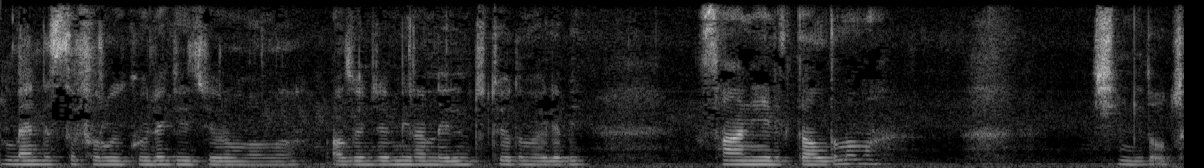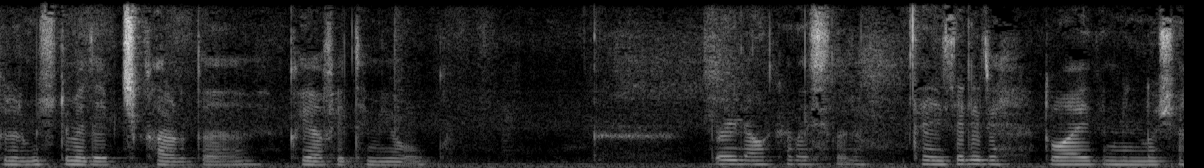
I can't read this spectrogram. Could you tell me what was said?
Ben de sıfır uykuyla geziyorum valla. Az önce Mira'nın elini tutuyordum öyle bir saniyelik daldım ama şimdi de oturuyorum üstüme de hep çıkardı. Kıyafetim yok. Böyle arkadaşlarım. Teyzeleri dua edin minnoşa.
